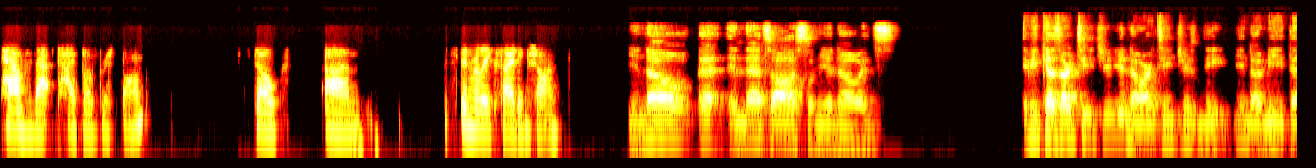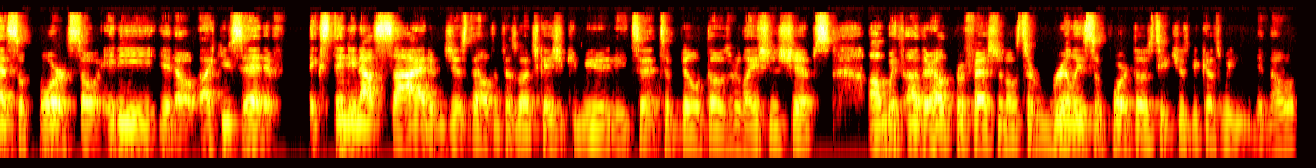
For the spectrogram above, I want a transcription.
have that type of response. So um, it's been really exciting, Sean. You know, and that's awesome. You know, it's because our teacher, you know, our teachers need, you know, need that support. So any, you know, like you said, if extending outside of just the health and physical education community to to build those relationships um, with other health professionals to really support those teachers because we, you know,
